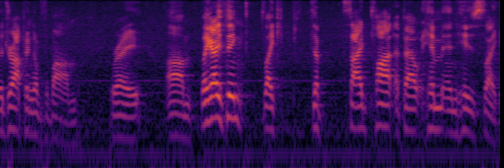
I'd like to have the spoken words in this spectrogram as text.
the dropping of the bomb, right? Um, like I think like the side plot about him and his like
